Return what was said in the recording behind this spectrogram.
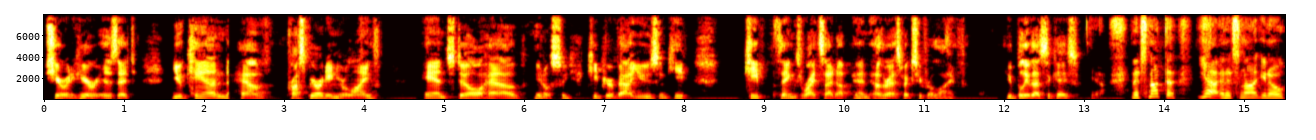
sharing here is that you can have prosperity in your life and still have you know so keep your values and keep keep things right side up in other aspects of your life. You believe that's the case? Yeah. And it's not that, yeah. And it's not, you know,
